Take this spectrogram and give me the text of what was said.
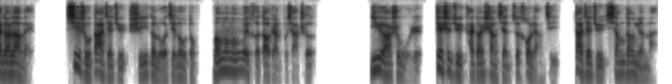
开端烂尾，细数大结局十一个逻辑漏洞，王萌萌为何到站不下车？一月二十五日，电视剧开端上线最后两集，大结局相当圆满。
